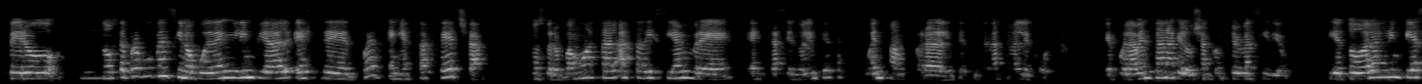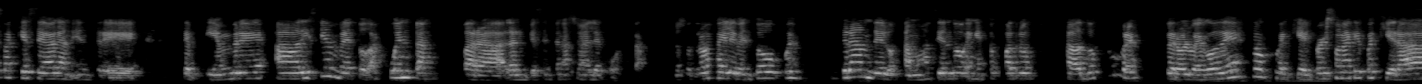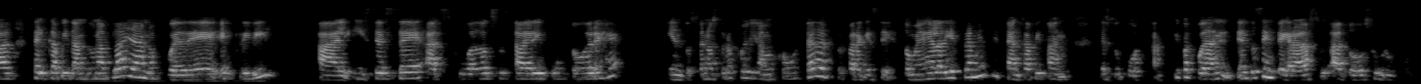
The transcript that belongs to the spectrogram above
pero no se preocupen si no pueden limpiar este, pues, en esta fecha. Nosotros vamos a estar hasta diciembre este, haciendo limpiezas que cuentan para la limpieza internacional de costa, que fue la ventana que el Ocean Conservancy dio. Así que todas las limpiezas que se hagan entre septiembre a diciembre, todas cuentan para la limpieza internacional de costa. Nosotros el evento pues grande, lo estamos haciendo en estos cuatro sábados de octubre, pero luego de esto, cualquier persona que pues quiera ser capitán de una playa nos puede escribir al icc.scubadogsociety.org Y entonces nosotros coordinamos con ustedes pues, para que se tomen el adiestramiento y sean capitán de su costa. Y pues puedan entonces integrar a, todo su grupo.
